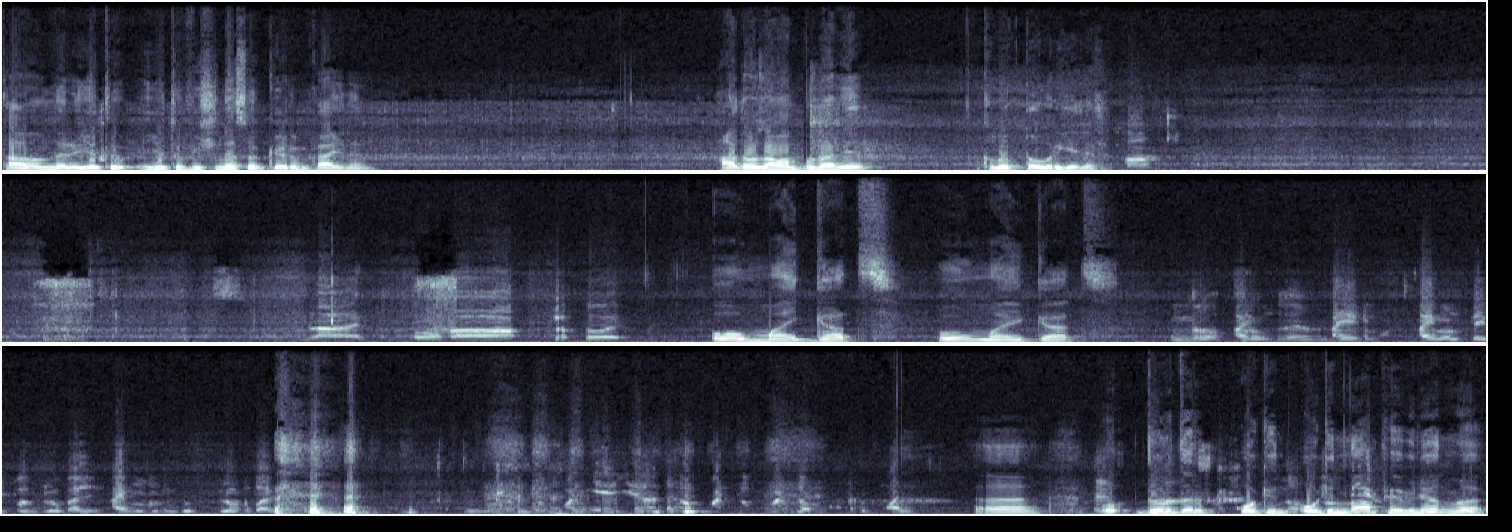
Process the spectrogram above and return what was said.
Tamamdır. YouTube YouTube işine sokuyorum kaynağı. Hadi o zaman buna bir Clock Tower gelir. Ha. Oha. Oh my god. Oh my god. no I, problem. I, I'm on play for global. I'm on good global. dur dur. O gün o gün ne yapıyor biliyor musun?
